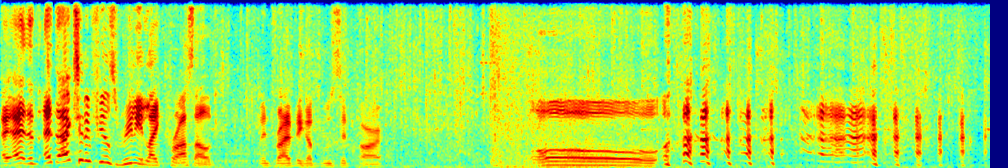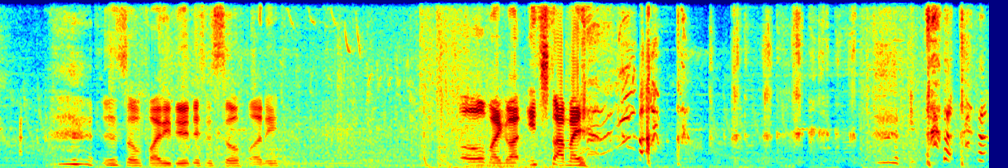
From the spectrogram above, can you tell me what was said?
I, I, it actually feels really like Crossout when driving a boosted car. Oh. this is so funny, dude. This is so funny. Oh my god, each time I...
